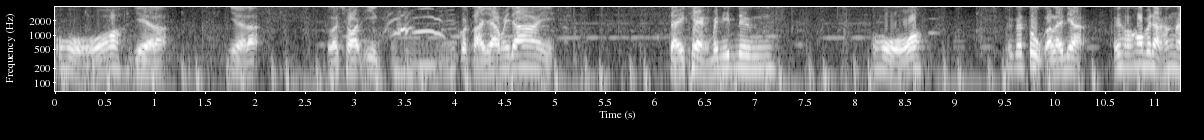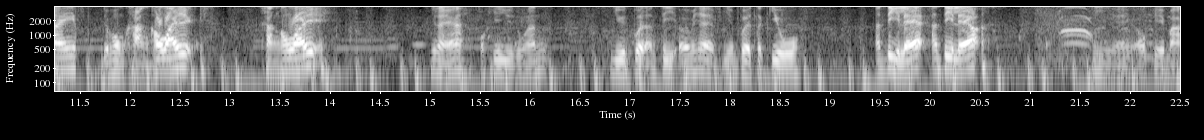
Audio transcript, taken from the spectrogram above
โอ้โหแย่ละแย่ละเราช็อตอีกอกดตายยากไม่ได้ ใจแข็งไปนิดนึง โอ้โหนี่กระตุกอะไรเนี่ยเฮ้ยเขาเข้าไปดักข้างใน เดี๋ยวผมขังเขาไว้ ขังเขาไว้ที่ไหนอะโอเคอยู่ตรงนั้น ยืนเปิดอันติเอ้ยไม่ใช่ยืนเปิดสกิล อันติแล้ว อันติแล้ว นี่ไงโอเคมา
